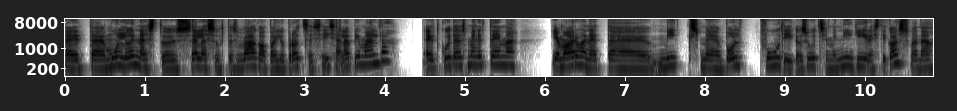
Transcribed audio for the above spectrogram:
et äh, mul õnnestus selles suhtes väga palju protsesse ise läbi mõelda, et kuidas me nüüd teeme ja ma arvan, et äh, miks me Bolt Foodiga suutsime nii kiiresti kasvada,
